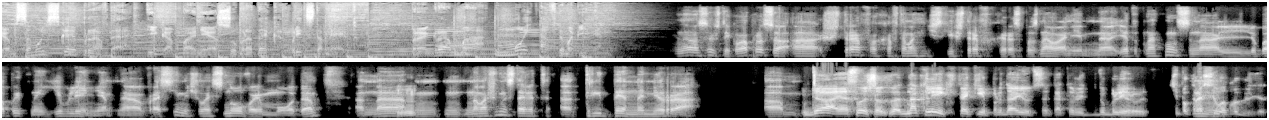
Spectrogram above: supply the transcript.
Комсомольская правда и компания Супротек представляют. Программа «Мой автомобиль». Ну, слушайте, к вопросу о штрафах, автоматических штрафах и распознавании. Я тут наткнулся на любопытное явление. В России началась новая мода. На, mm-hmm. на машины ставят 3D-номера. Да, я слышал, наклейки такие продаются, которые дублируют. Типа красиво mm. выглядит.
